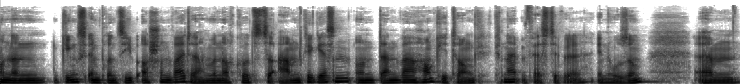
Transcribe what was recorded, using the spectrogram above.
Und dann ging es im Prinzip auch schon weiter. Haben wir noch kurz zu Abend gegessen und dann war Honky Tonk Kneipenfestival in Husum. Ähm,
